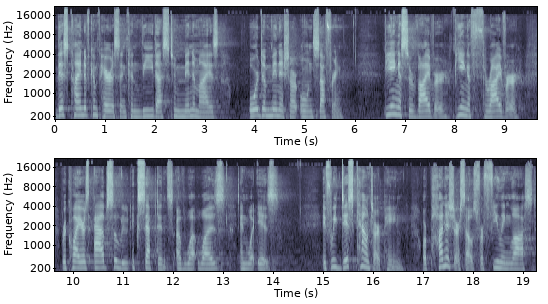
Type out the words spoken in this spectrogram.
This kind of comparison can lead us to minimize or diminish our own suffering. Being a survivor, being a thriver, requires absolute acceptance of what was and what is. If we discount our pain or punish ourselves for feeling lost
